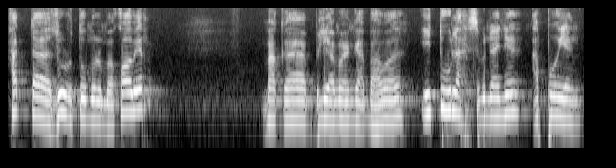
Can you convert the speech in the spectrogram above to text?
hatta zurtumul maqabir maka beliau menganggap bahawa itulah sebenarnya apa yang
